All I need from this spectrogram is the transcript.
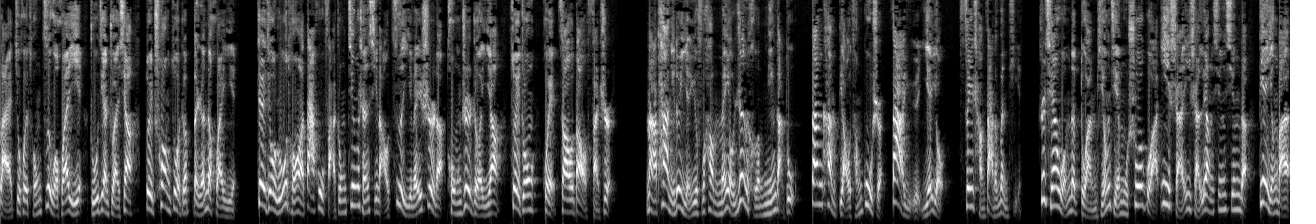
来，就会从自我怀疑逐渐转向对创作者本人的怀疑。这就如同啊大护法中精神洗脑、自以为是的统治者一样，最终会遭到反噬。哪怕你对隐喻符号没有任何敏感度，单看表层故事，大禹也有非常大的问题。之前我们的短评节目说过啊，一闪一闪亮星星的电影版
